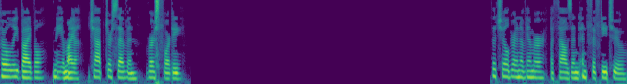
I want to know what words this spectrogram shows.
Holy Bible, Nehemiah, chapter 7, verse 40. The children of Immer, a thousand and fifty two.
